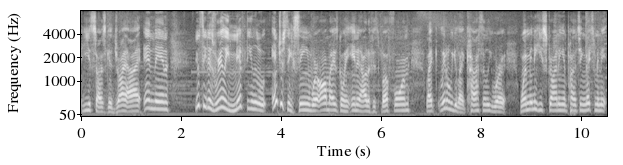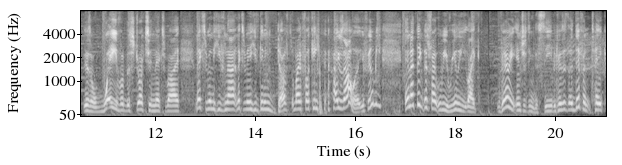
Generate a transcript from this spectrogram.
he starts to get dry eye, and then you'll see this really nifty little interesting scene where All Might is going in and out of his buff form, like literally like constantly where one minute he's grinding and punching, next minute there's a wave of destruction next by, next minute he's not, next minute he's getting duffed by fucking Aizawa, you feel me? And I think this fight will be really like very interesting to see because it's a different take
